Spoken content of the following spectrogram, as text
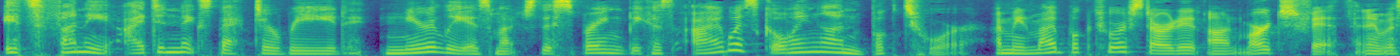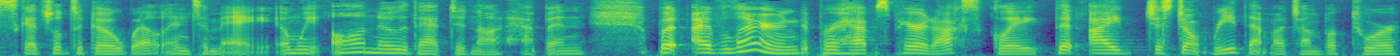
It's funny, I didn't expect to read nearly as much this spring because I was going on book tour. I mean, my book tour started on March 5th and it was scheduled to go well into May, and we all know that did not happen. But I've learned, perhaps paradoxically, that I just don't read that much on book tour.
